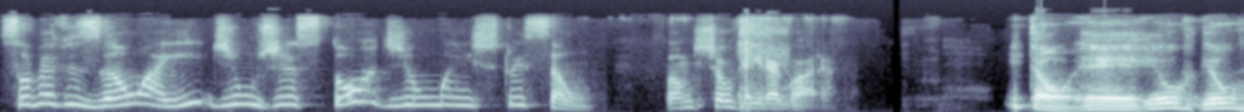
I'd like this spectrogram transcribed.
sob a visão aí de um gestor de uma instituição. Vamos te ouvir agora. Então, é, eu, eu,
